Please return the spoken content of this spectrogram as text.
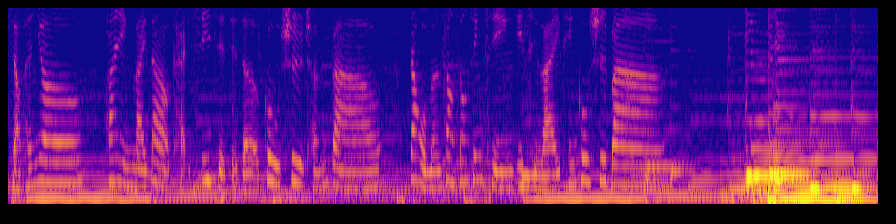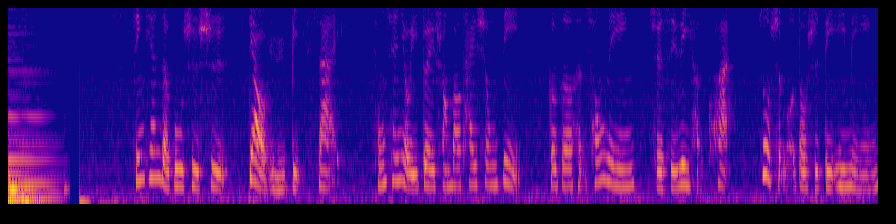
小朋友，欢迎来到凯西姐姐的故事城堡，让我们放松心情，一起来听故事吧。今天的故事是钓鱼比赛。从前有一对双胞胎兄弟，哥哥很聪明，学习力很快，做什么都是第一名；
